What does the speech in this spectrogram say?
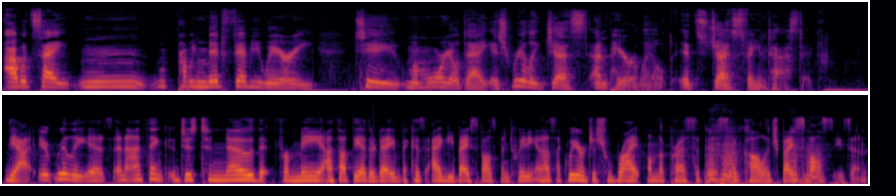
I would say mm, probably mid February to Memorial Day is really just unparalleled. It's just fantastic. Yeah, it really is. And I think just to know that for me, I thought the other day because Aggie baseball's been tweeting, and I was like, we are just right on the precipice mm-hmm. of college baseball mm-hmm. season.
